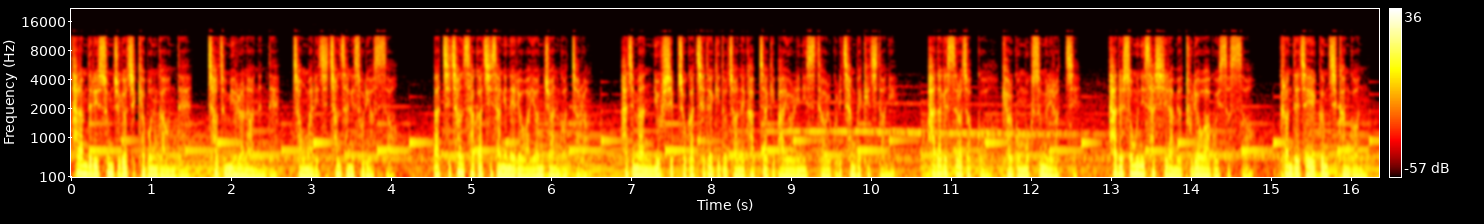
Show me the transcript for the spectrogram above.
사람들이 숨죽여 지켜보는 가운데 첫 음이 흘러나왔는데 정말이지 천상의 소리였어. 마치 천사가 지상에 내려와 연주하는 것처럼. 하지만 60초가 채 되기도 전에 갑자기 바이올리니스트 얼굴이 창백해지더니 바닥에 쓰러졌고 결국 목숨을 잃었지. 다들 소문이 사실이라며 두려워하고 있었어. 그런데 제일 끔찍한 건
